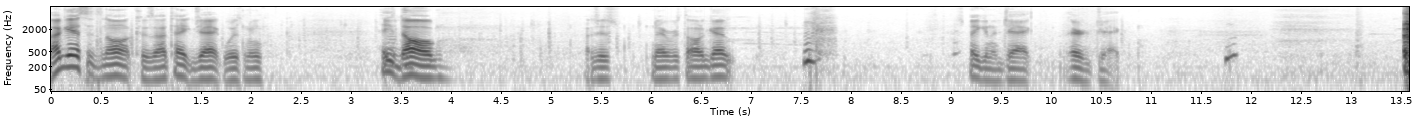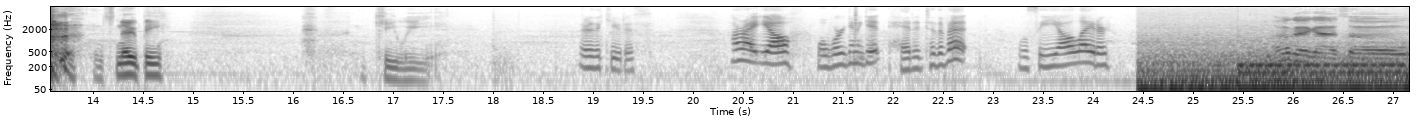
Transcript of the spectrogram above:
I guess it's not because I take Jack with me. He's a dog. I just never thought of goat. Speaking of Jack, there's Jack. Hmm. and Snoopy. Kiwi. They're the cutest. All right, y'all. Well, we're going to get headed to the vet. We'll see y'all later. Okay, guys, so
